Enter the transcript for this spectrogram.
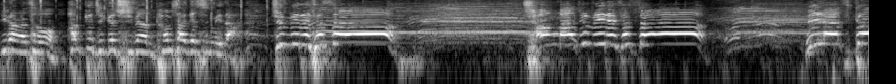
일어나서 함께 즐겨주시면 감사하겠습니다 준비되셨어? 정말 준비되셨어? Let's go! 어린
